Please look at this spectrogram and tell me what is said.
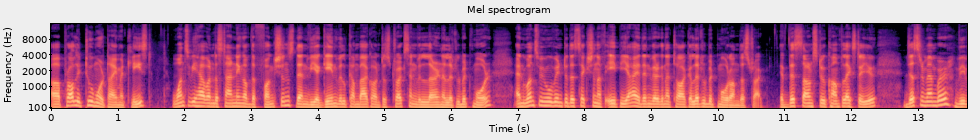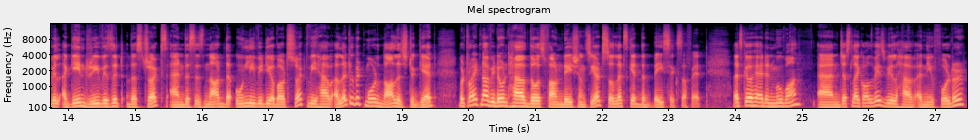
uh, probably two more time at least. Once we have understanding of the functions, then we again will come back onto structs and we'll learn a little bit more. And once we move into the section of API, then we're going to talk a little bit more on the struct. If this sounds too complex to you, just remember, we will again revisit the structs and this is not the only video about struct. We have a little bit more knowledge to get, but right now we don't have those foundations yet. So let's get the basics of it. Let's go ahead and move on. And just like always, we'll have a new folder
